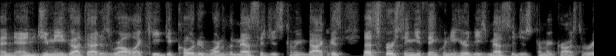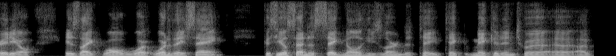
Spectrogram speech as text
And and Jimmy got that as well. Like he decoded one of the messages coming back because that's first thing you think when you hear these messages coming across the radio is like, well, what what are they saying? Because he'll send a signal. He's learned to take take make it into a, a, a,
